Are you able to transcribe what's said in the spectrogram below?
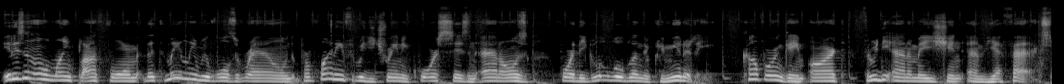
It is an online platform that mainly revolves around providing 3D training courses and add-ons for the global Blender community, covering game art, 3D animation, and VFX.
